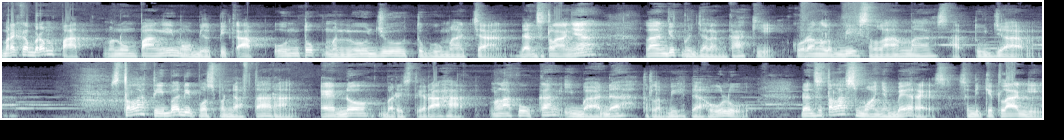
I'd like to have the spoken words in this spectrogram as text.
Mereka berempat menumpangi mobil pick-up untuk menuju Tugu Macan dan setelahnya lanjut berjalan kaki kurang lebih selama satu jam. Setelah tiba di pos pendaftaran, Edo beristirahat, melakukan ibadah terlebih dahulu. Dan setelah semuanya beres, sedikit lagi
